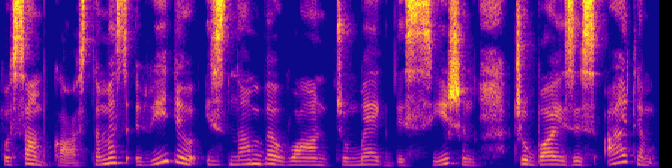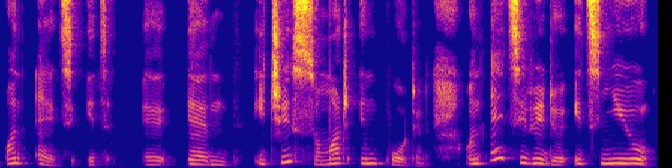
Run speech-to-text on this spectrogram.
for some customers, video is number one to make decision to buy this item on Etsy. It's and it is so much important. On Etsy video, it's new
